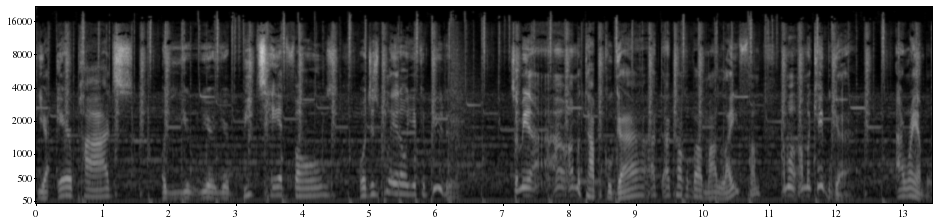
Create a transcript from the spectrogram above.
your AirPods or your your, your Beats headphones, or just play it on your computer. So I mean, I, I'm a topical guy. I, I talk about my life. I'm I'm a I'm a cable guy. I ramble.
